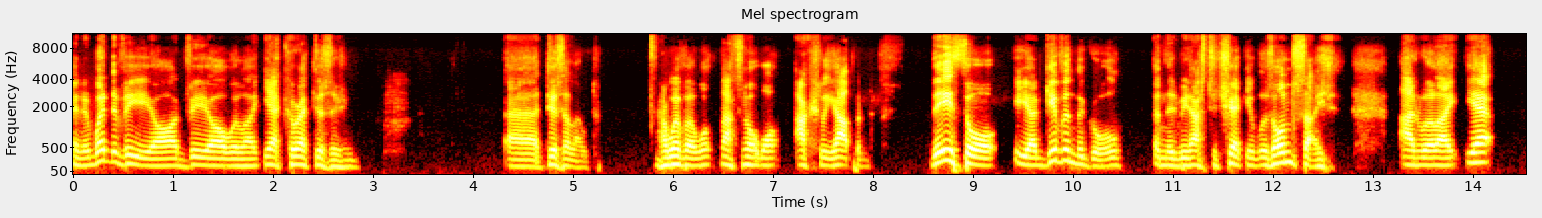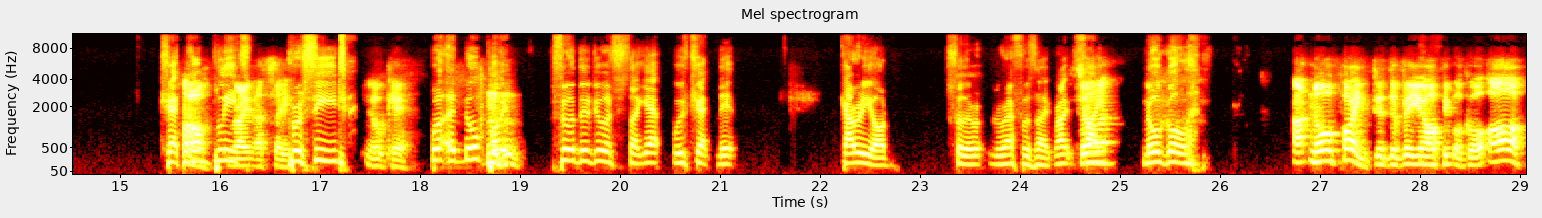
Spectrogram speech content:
And it went to VAR, and VAR were like, "Yeah, correct decision, uh, disallowed." However, what, that's not what actually happened. They thought he had given the goal, and they'd been asked to check it was onside, and were like, "Yeah, check Oh, complete, right, proceed." Okay. But at no point, so they do it's like, "Yeah, we've checked it, carry on." So the, the ref was like, "Right, So fine, uh, no goal." at no point did the VR people go, oh,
